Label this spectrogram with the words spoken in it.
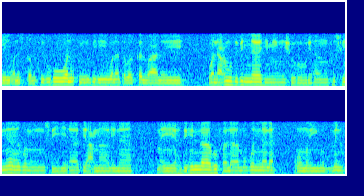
لله ونستغفره ونؤمن به ونتوكل عليه ونعوذ بالله من شرور أنفسنا ومن سيئات أعمالنا. من يهده الله فلا مضل له ومن يضلله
